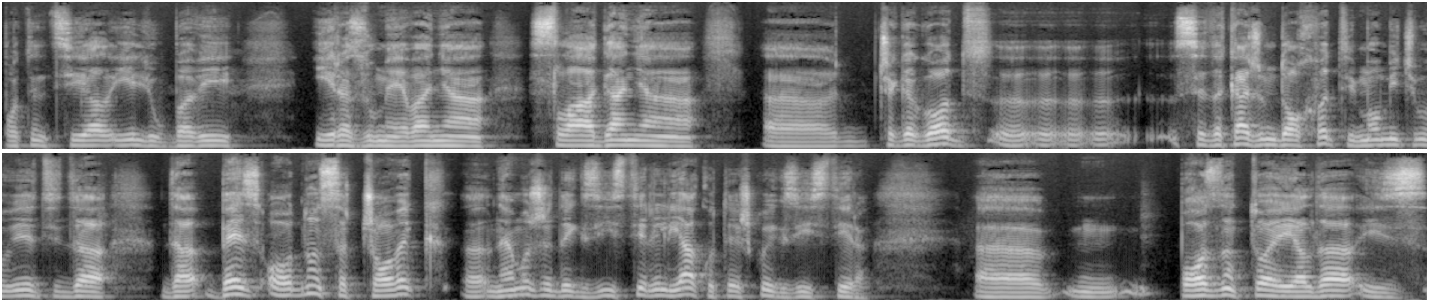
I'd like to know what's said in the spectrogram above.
potencijal i ljubavi i razumevanja, slaganja, čega god se da kažem dohvatimo, mi ćemo vidjeti da, da bez odnosa čovek ne može da egzistira ili jako teško egzistira. Poznato je, jel da, iz,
